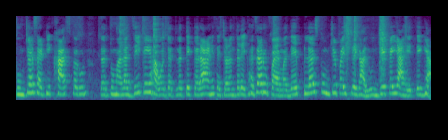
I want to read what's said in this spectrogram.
तुमच्यासाठी खास करून तर तुम्हाला जे काही हवं त्यातलं ते करा आणि त्याच्यानंतर एक हजार रुपयामध्ये प्लस तुमचे पैसे घालून जे काही आहे ते घ्या.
